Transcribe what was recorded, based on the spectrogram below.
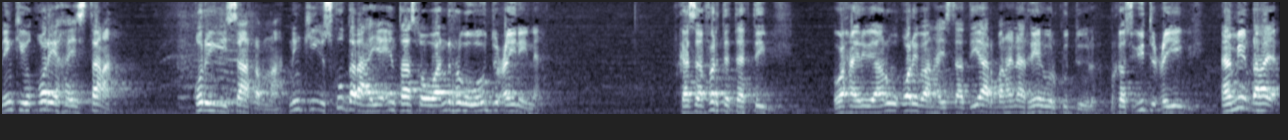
Ninkii qori haystana qorigiisaan rabnaa ninkii isku darahaya intaasba waa nin waa u ducaynaynaa. Markaasaan farta taagtay bu waxaan ihi anugu qori baan haystaa diyaar baan inaan reer ku duulo. Markaasuu ii duceeyey bu aamiin dhahaya.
